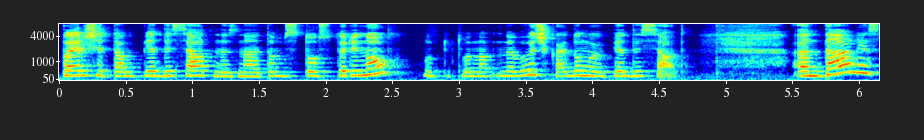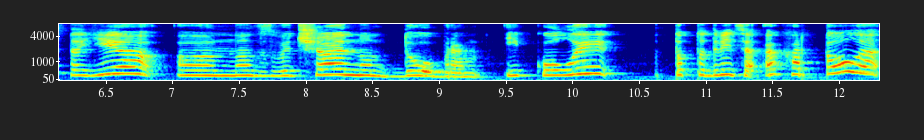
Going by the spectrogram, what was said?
перші там 50, не знаю, там 100 сторінок, ну тут вона невеличка, я думаю, 50. е, Далі стає е, надзвичайно добре. І коли Тобто, дивіться, Екхарт Толе,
